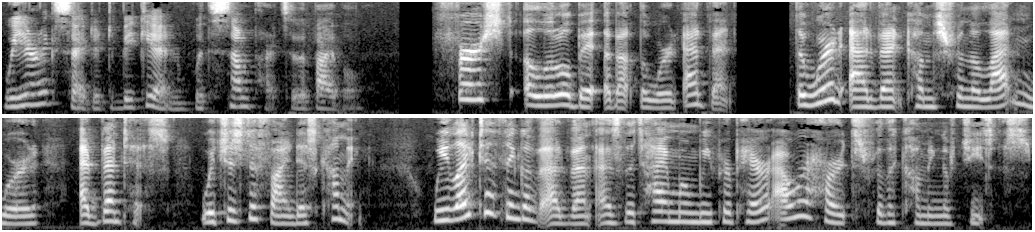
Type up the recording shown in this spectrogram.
We are excited to begin with some parts of the Bible. First, a little bit about the word Advent. The word Advent comes from the Latin word adventus, which is defined as coming. We like to think of Advent as the time when we prepare our hearts for the coming of Jesus.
